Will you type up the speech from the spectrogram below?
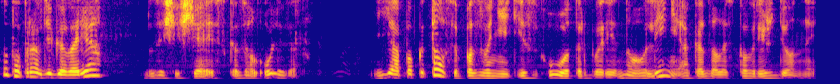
«Ну, по правде говоря, защищаясь, сказал Оливер, — я попытался позвонить из Уотербери, но линия оказалась поврежденной.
